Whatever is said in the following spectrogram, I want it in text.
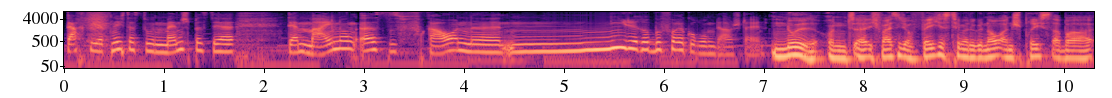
dachte jetzt nicht, dass du ein Mensch bist, der der Meinung ist, dass Frauen eine niedere Bevölkerung darstellen. Null. Und äh, ich weiß nicht, auf welches Thema du genau ansprichst, aber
